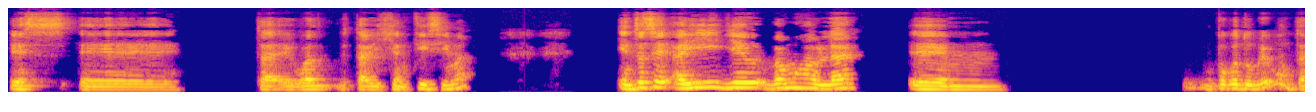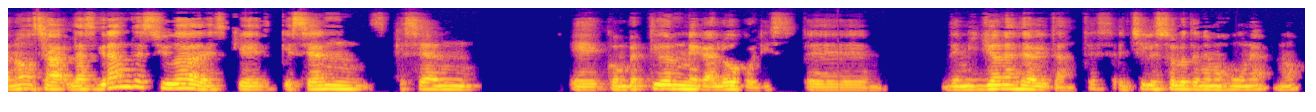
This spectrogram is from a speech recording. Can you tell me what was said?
es eh, está, igual está vigentísima. Entonces ahí vamos a hablar em, un poco tu pregunta, ¿no? O sea, las grandes ciudades que, que se han, que se eh, convertido en megalópolis eh, de millones de habitantes, en Chile solo tenemos una, ¿no?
